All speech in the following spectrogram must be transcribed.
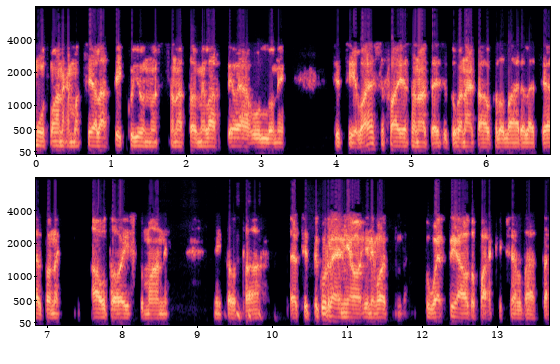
muut vanhemmat siellä pikkujunnoissa sanoivat, että toi Lartti on ihan hullu, niin sitten siinä vaiheessa Faija sanoi, että ei se tule enää kaukalla laidelle, että siellä tuonne autoon istumaan, niin, niin tota, että sitten kun reeni ohi, niin voit tuettiin autoparkkikselta, että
